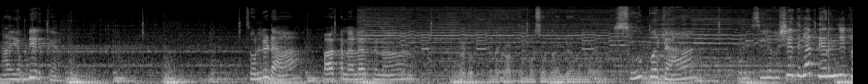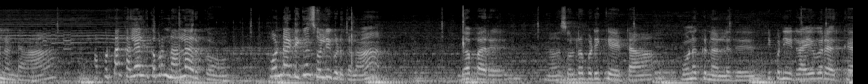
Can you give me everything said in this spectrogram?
நான் எப்படி இருக்கேன்? சொல்லுடா பார்க்க நல்லா இருக்கனா மேடம் எனக்கு அடுத்த மாதம் கல்யாணம் மேடம். சூப்பர்டா. சில விஷயத்தெல்லாம் தெரிஞ்சுக்கணும்டா. அப்புறம் தான் கல்யாணத்துக்கு அப்புறம் நல்லா இருக்கும். பொண்டாட்டிக்கும் சொல்லி கொடுக்கலாம். இதோ பாரு நான் சொல்கிறபடி கேட்டா உனக்கு நல்லது. இப்போ நீ டிரைவராக இருக்க.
